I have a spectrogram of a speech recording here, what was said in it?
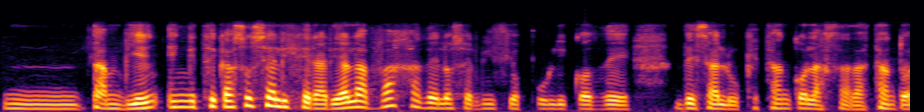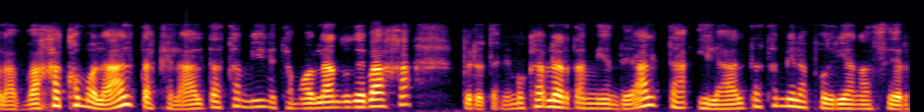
Mm, también en este caso se aligerarían las bajas de los servicios públicos de, de salud, que están colapsadas, tanto las bajas como las altas, que las altas también, estamos hablando de bajas, pero tenemos que hablar también de altas, y las altas también las podrían hacer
